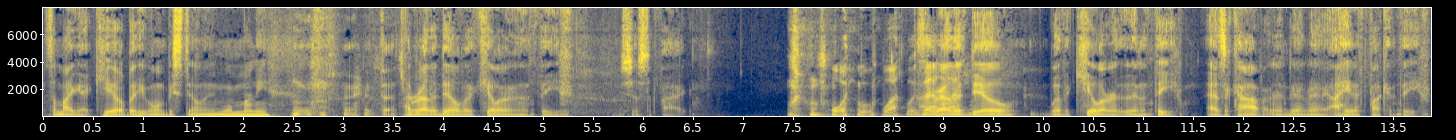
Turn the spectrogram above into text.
somebody got killed, but he won't be stealing any more money. That's I'd rather deal with a killer than a thief. It's just a fact. what, what was that? I'd rather last- deal with a killer than a thief. As a cop, I hate a fucking thief.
